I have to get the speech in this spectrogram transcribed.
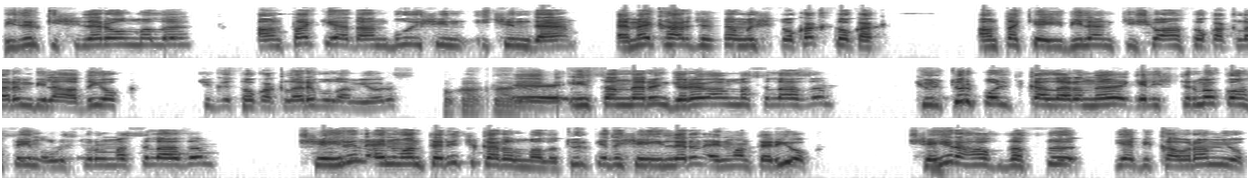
bilir kişileri olmalı. Antakya'dan bu işin içinde emek harcamış sokak sokak Antakya'yı bilen ki şu an sokakların bile adı yok. Çünkü sokakları bulamıyoruz. Sokaklar ee, insanların görev alması lazım. Kültür politikalarını geliştirme konseyin oluşturulması lazım. Şehrin envanteri çıkarılmalı. Türkiye'de şehirlerin envanteri yok. Şehir hafızası diye bir kavram yok.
